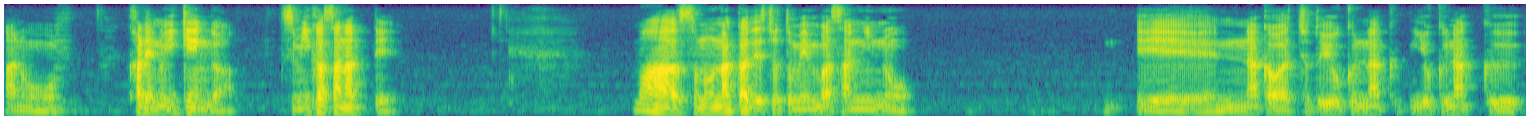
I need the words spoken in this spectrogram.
あの、彼の意見が積み重なって、まあ、その中でちょっとメンバー3人の、えー、仲はちょっと良くなく、良くなく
